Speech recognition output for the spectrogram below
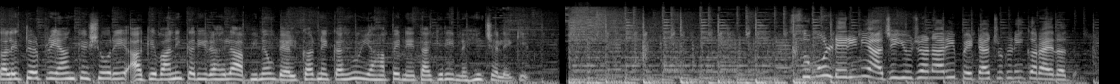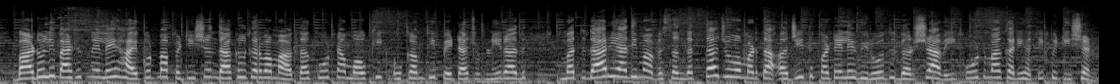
કલેક્ટર પ્રિયાંક કિશોરે આગેવાની કરી રહેલા અભિનવ ડેલકરને કહ્યું, યહાં પે નેતાગીરી નહીં ચલેગી. સુમુલ ડેરીની આજે યોજાનારી પેટા ચૂંટણી કરાઈ રદ. બારડોલી બેઠકને લઈ હાઈકોર્ટમાં પિટિશન દાખલ કરવામાં આવતા કોર્ટના મૌખિક હુકમથી પેટા ચૂંટણી રદ. મતદાર યાદીમાં વિસંગતતા જોવા મળતા અજીત પટેલે વિરોધ દર્શાવી કોર્ટમાં કરી હતી પિટિશન.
